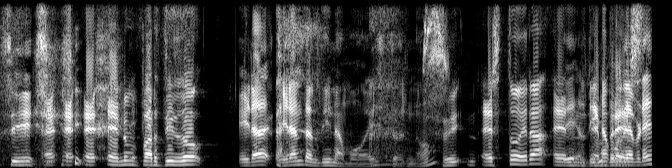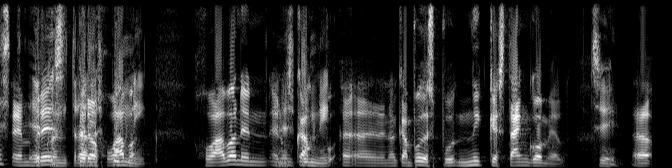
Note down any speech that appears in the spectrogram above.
Sí, eh, eh, en un partido. Era, eran del Dinamo estos, ¿no? Sí, esto era en, El en Dinamo Brest, de Brest, en Brest, contra pero jugaba-. Jugaban en, en En un Sputnik. campo, eh, en el campo de Sputnik que está en Gomel. Sí. Eh,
